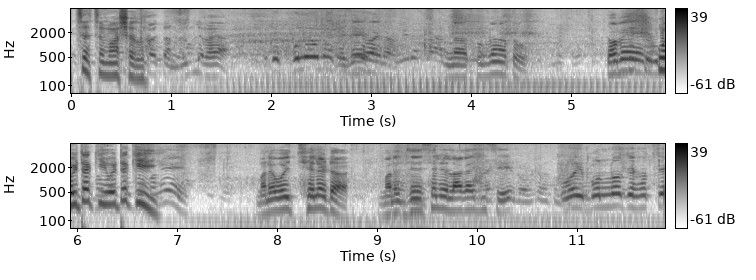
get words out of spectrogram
আচ্ছা আচ্ছা মাশাল্লাহ না খুলবে না তো। তবে ওইটা কি ওইটা কি? মানে ওই ছেলেটা মানে যে ছেলে লাগাই দিছে ওই বলল যে হচ্ছে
